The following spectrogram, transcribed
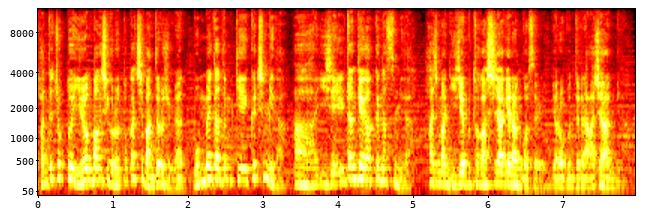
반대쪽도 이런 방식으로 똑같이 만들어주면 몸매 다듬기 끝입니다. 아 이제 1단계가 끝났습니다. 하지만 이제부터가 시작이라는 것을 여러분들은 아셔야 합니다.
